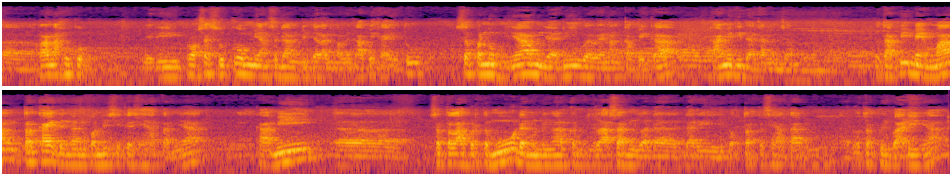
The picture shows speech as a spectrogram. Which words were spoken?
uh, ranah hukum. Jadi proses hukum yang sedang dijalankan oleh KPK itu sepenuhnya menjadi wewenang KPK, kami tidak akan mencampur. Tetapi memang terkait dengan kondisi kesehatannya, kami uh, setelah bertemu dan mendengar penjelasan juga dari dokter kesehatan, dokter pribadinya,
